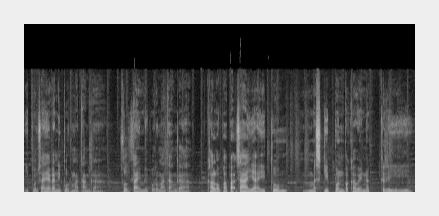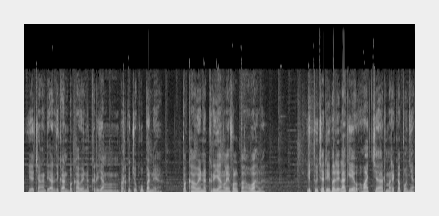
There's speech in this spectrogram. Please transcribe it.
ibu saya kan ibu rumah tangga full time ibu rumah tangga. Kalau bapak saya itu meskipun pegawai negeri ya jangan diartikan pegawai negeri yang berkecukupan ya pegawai negeri yang level bawah lah. Itu jadi balik lagi ya wajar mereka punya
